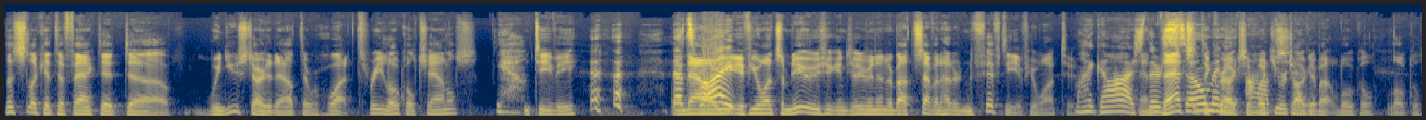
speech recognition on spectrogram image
let's look at the fact that uh, when you started out, there were what, three local channels Yeah. on TV? That's and now, right. if you want some news, you can tune in about 750 if you want to. My gosh, and there's that's so the many crux of what you were talking about local local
